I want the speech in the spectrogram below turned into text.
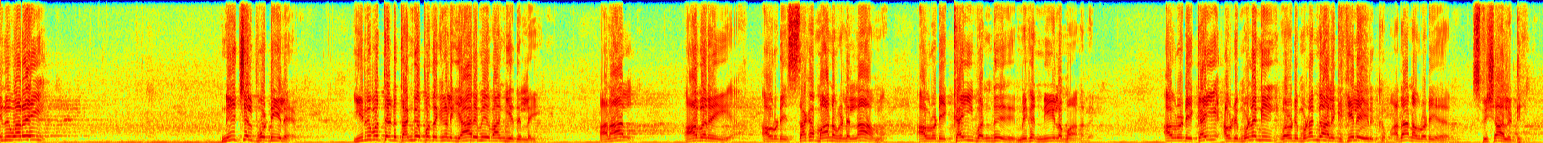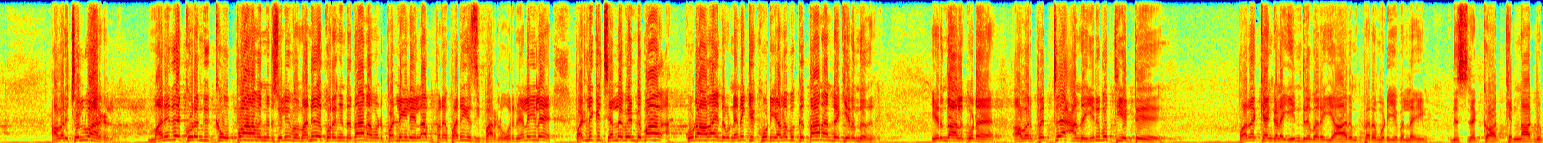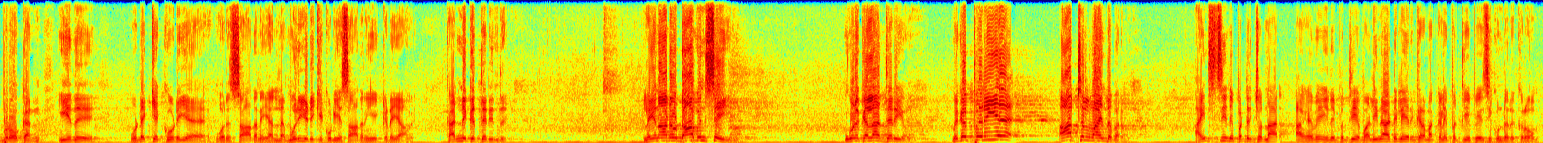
இதுவரை நீச்சல் போட்டியில் இருபத்தெட்டு தங்கப்பதக்கங்களை யாருமே வாங்கியதில்லை. ஆனால் அவரை அவருடைய சக மாணவர்கள் எல்லாம் அவருடைய கை வந்து மிக நீளமானது. அவருடைய கை அவருடைய முழங்கை அவருடைய முழங்காலுக்கு கீழே இருக்கும். அதான் அவருடைய ஸ்பெஷாலிட்டி அவரை சொல்வார்கள் மனித குரங்குக்கு ஒப்பானவன் என்று சொல்லி மனித குரங்கு என்று தான் அவருடைய பள்ளிகளை எல்லாம் பரிகசிப்பார்கள். ஒரு நிலையிலே பள்ளிக்கு செல்ல வேண்டுமா கூடாதா என்று நினைக்கக்கூடிய அளவுக்கு தான் அன்றைக்கு இருந்தது. இருந்தாலும் கூட அவர் பெற்ற அந்த இருபத்தி எட்டு பதக்கங்களை இன்று வரை யாரும் பெற முடியவில்லை. This record cannot be broken இது உடைக்கக்கூடிய ஒரு சாதனை அல்ல. முறியடிக்கக்கூடிய சாதனையே கிடையாது. கண்ணுக்கு தெரிந்து. லியனார்டோ டாவின்சி உங்களுக்கெல்லாம் தெரியும். மிகப்பெரிய ஆற்றல் வாய்ந்தவர். ஐன்ஸ்டீனை பற்றி சொன்னார். ஆகவே இதை பற்றிய வழிநாட்டிலே இருக்கிற மக்களை பற்றி பேசிக் கொண்டிருக்கிறோம்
